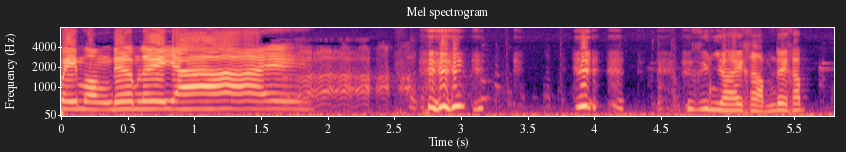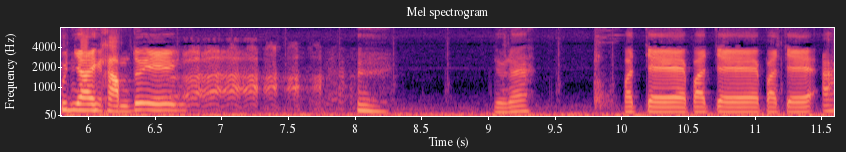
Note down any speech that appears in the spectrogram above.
ไปหมองเดิมเลยยาย คุณยายขำด้วยครับ คุณยายขำตัวเอง เดี๋ยวนะปาแจปาแจปาแจอ่า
